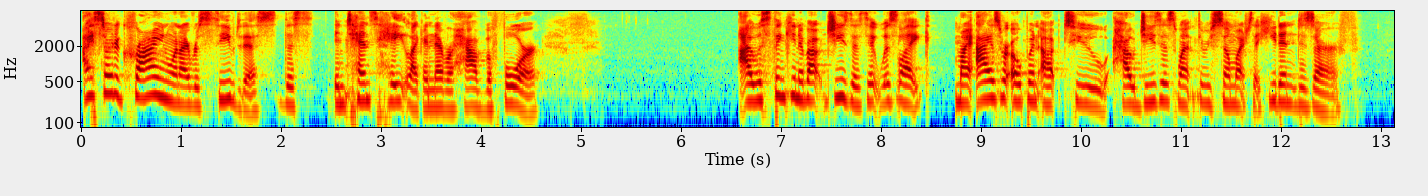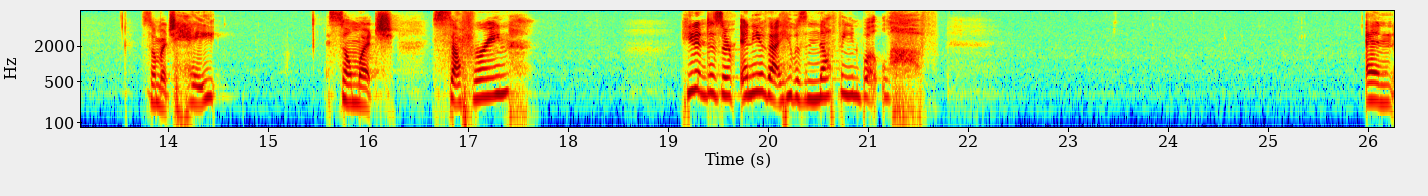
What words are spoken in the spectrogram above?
I started crying when I received this, this intense hate like I never have before. I was thinking about Jesus. It was like my eyes were opened up to how Jesus went through so much that he didn't deserve so much hate, so much suffering. He didn't deserve any of that. He was nothing but love. And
